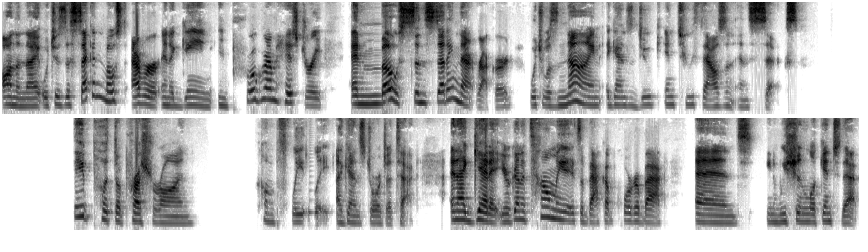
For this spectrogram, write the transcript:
on the night, which is the second most ever in a game in program history, and most since setting that record, which was nine against Duke in 2006. They put the pressure on completely against Georgia Tech. And I get it. You're going to tell me it's a backup quarterback and you know we shouldn't look into that.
